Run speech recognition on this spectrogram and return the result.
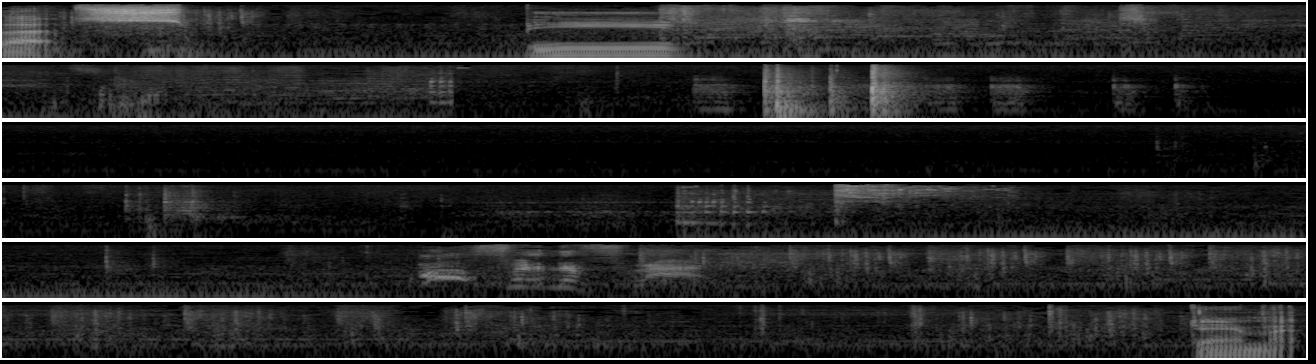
That speed. Off in a flash. Damn it.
